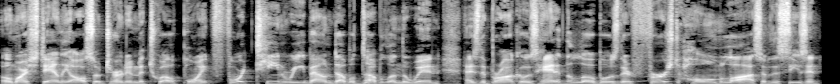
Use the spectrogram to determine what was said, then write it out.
O'Mar Stanley also turned in a 12 point, 14 rebound double double in the win as the Broncos handed the Lobos their first home loss of the season.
